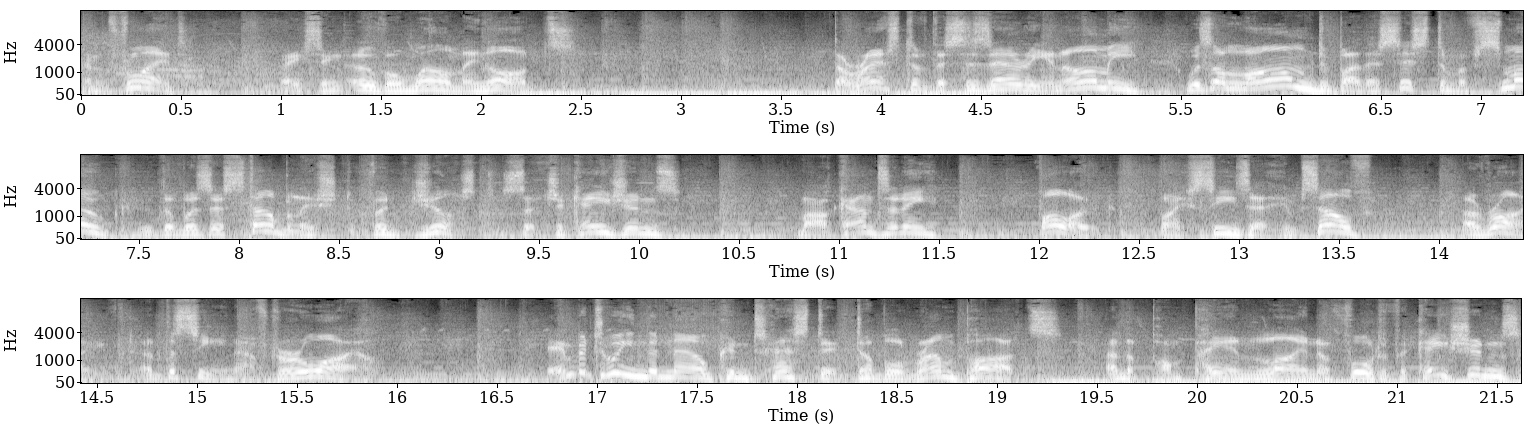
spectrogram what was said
and fled, facing overwhelming odds. The rest of the Caesarian army was alarmed by the system of smoke that was established for just such occasions. Mark Antony, followed by Caesar himself, arrived at the scene after a while. In between the now contested double ramparts and the Pompeian line of fortifications,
